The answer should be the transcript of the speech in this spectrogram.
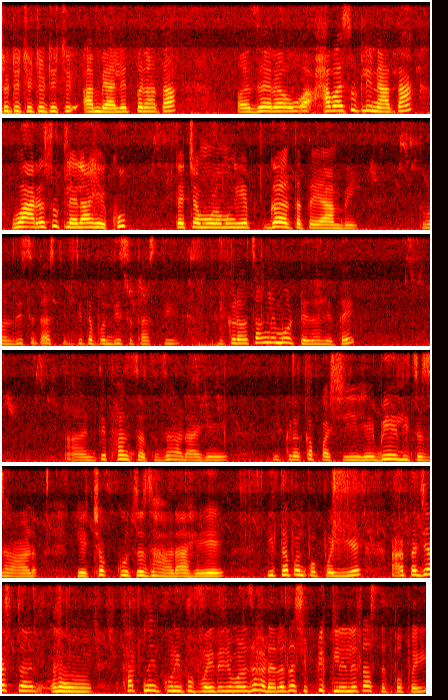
छोटे छोटे छोटे आंबे आलेत. पण आता जर हवा सुटली ना आता वारं सुटलेलं आहे खूप. त्याच्यामुळं मग हे गळतात आहे आंबे. तुम्हाला दिसत असतील तिथं पण दिसत असतील. इकडं चांगले मोठे झाले ते. आणि ते फणसाचं झाड आहे. इकडं कपाशी हे बेलीचं झाड हे चक्कूचं झाड आहे. इथं पण पपई आहे. आता जास्त खात नाहीत कोणी पपई. त्याच्यामुळे झाडाला तशी पिकलेलेच असतात पपई.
